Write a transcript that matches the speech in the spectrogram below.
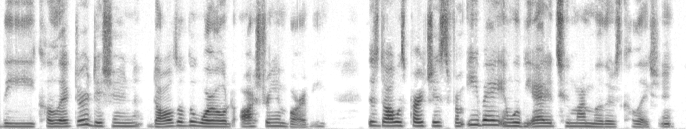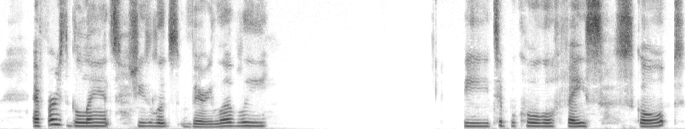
the collector edition Dolls of the World Austrian Barbie. This doll was purchased from eBay and will be added to my mother's collection. At first glance, she looks very lovely. The typical face sculpt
